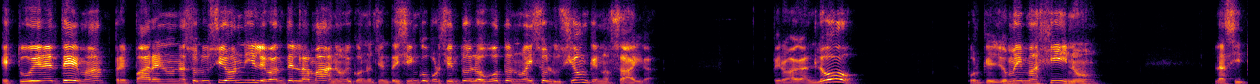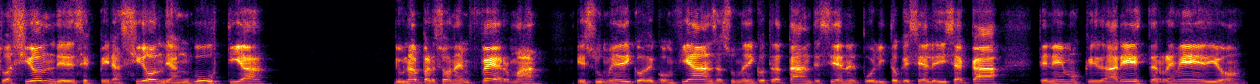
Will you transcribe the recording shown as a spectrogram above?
Estudien el tema, preparen una solución y levanten la mano. Y con 85% de los votos no hay solución que no salga pero háganlo. Porque yo me imagino la situación de desesperación, de angustia de una persona enferma, que su médico de confianza, su médico tratante, sea en el pueblito que sea, le dice acá, tenemos que dar este remedio,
